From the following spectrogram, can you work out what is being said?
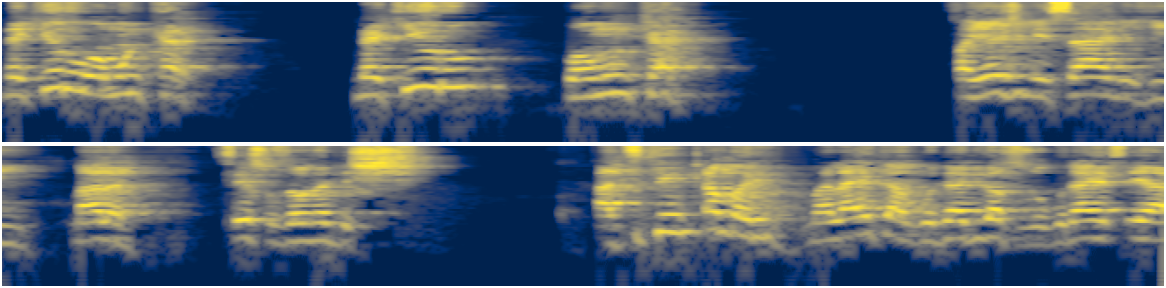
Nakiru wa munkar. Nakiru wa munkar. Fayajlisanihi malan sai su zauna da shi. A cikin kabarin malaika guda biyu su zo guda ya tsaya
